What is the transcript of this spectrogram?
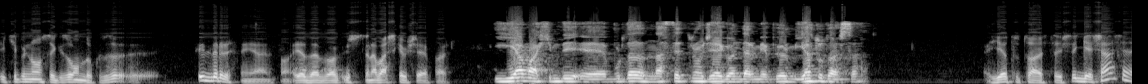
2018-19'u e, sildirirsin yani. Ya da üstüne başka bir şey yapar. İyi ama şimdi e, burada da Nasrettin Hoca'ya gönderme yapıyorum. Ya tutarsa? Ya tutarsa işte. Geçen sene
